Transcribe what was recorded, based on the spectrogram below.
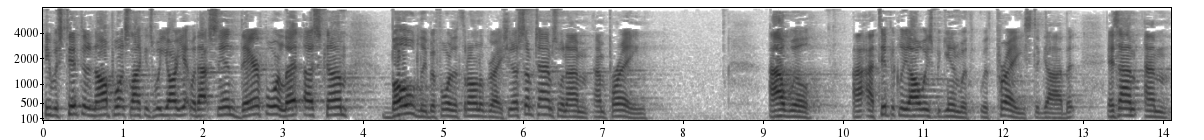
He was tempted in all points like as we are, yet without sin. Therefore, let us come boldly before the throne of grace. You know, sometimes when I'm, I'm praying, I will, I, I typically always begin with, with praise to God, but as I'm, I'm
